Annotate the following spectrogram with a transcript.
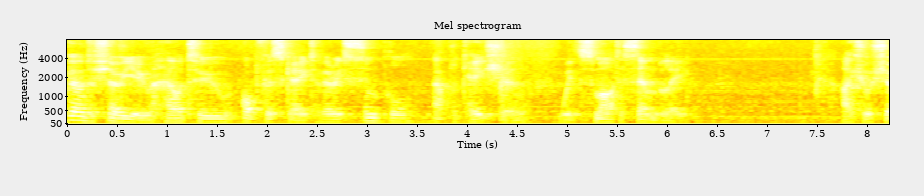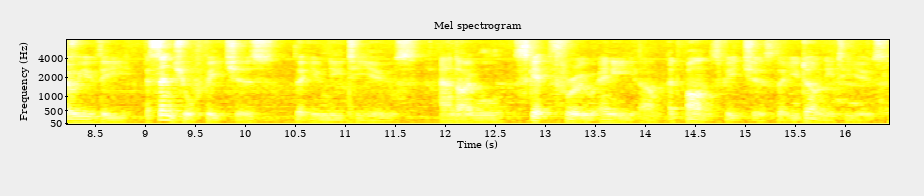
going to show you how to obfuscate a very simple application with Smart Assembly. I shall show you the essential features that you need to use and I will skip through any um, advanced features that you don't need to use.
